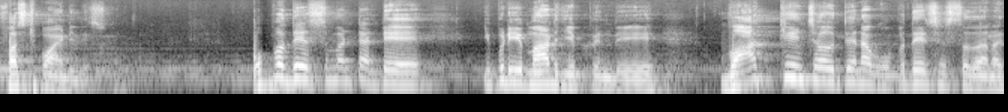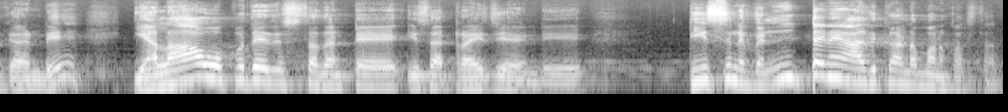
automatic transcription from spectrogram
ఫస్ట్ పాయింట్ తీసుకోండి ఉపదేశం అంటే అంటే ఇప్పుడు ఈ మాట చెప్పింది వాక్యం చదివితే నాకు ఉపదేశిస్తుంది అనకండి ఎలా ఉపదేశిస్తుంది అంటే ఈసారి ట్రై చేయండి. తీసిన వెంటనే ఆదికాండం మనకు వస్తుంది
